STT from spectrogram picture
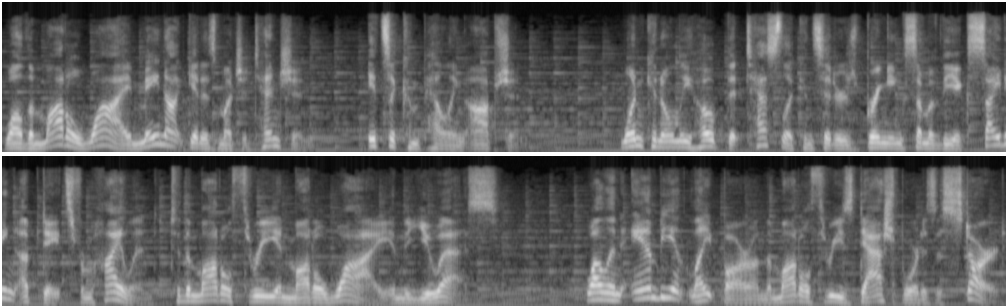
While the Model Y may not get as much attention, it's a compelling option. One can only hope that Tesla considers bringing some of the exciting updates from Highland to the Model 3 and Model Y in the US. While an ambient light bar on the Model 3's dashboard is a start,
